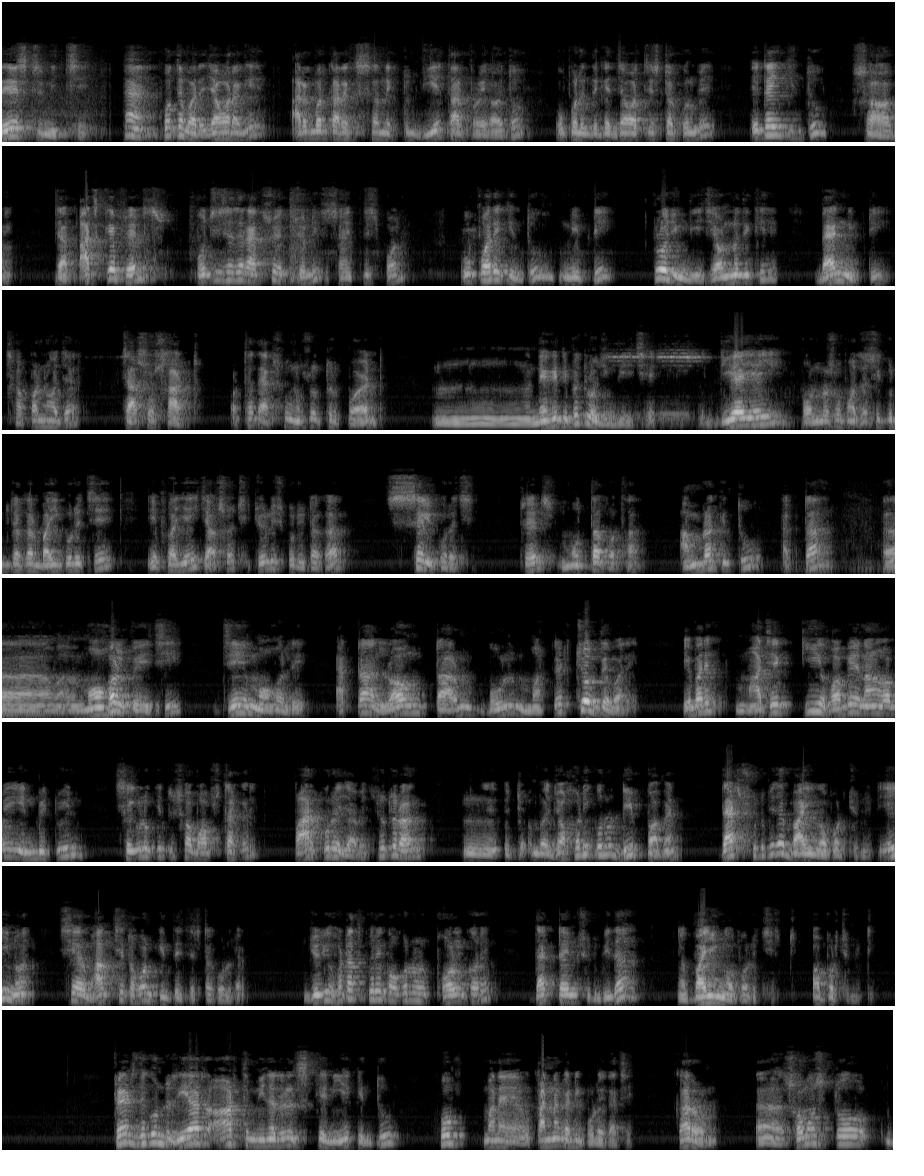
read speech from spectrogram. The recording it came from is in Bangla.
রেস্ট নিচ্ছে। হ্যাঁ হতে পারে। যাওয়ার আগে আরেকবার কারেকশন একটু দিয়ে তারপরে হয়তো উপরের দিকে যাওয়ার চেষ্টা করবে। এটাই কিন্তু স্বাভাবিক। যাক, আজকে ফ্রেন্ডস পঁচিশ হাজার একশো একচল্লিশ সাঁত্রিশ পয়েন্ট উপরে কিন্তু নিফটি ক্লোজিং দিয়েছে। অন্যদিকে ব্যাংক নিফটি ছাপ্পান্ন হাজার চারশো ষাট, অর্থাৎ একশো উনসত্তর পয়েন্ট নেগেটিভে ক্লোজিং দিয়েছে। ডিআইআই পনেরোশো পঁচাশি কোটি টাকার বাই করেছে। এফআইআই চারশো ছেচল্লিশ কোটি টাকার সেল করেছি। ফ্রেন্ডস মোদ্দা কথা, আমরা কিন্তু একটা মহল পেয়েছি যে মহলে একটা লং টার্ম বুল মার্কেট চলতে পারে। এবারে মাঝে কি হবে, না হবে ইন বিটুইন সেগুলো কিন্তু সব অবস্টাকেল পার করে যাবে। সুতরাং যখনই কোনো ডিপ পাবেন that should be the buying opportunity এই নয় শেয়ার ভাগছে তখন কিনতে চেষ্টা করলেন। যদি হঠাৎ করে কখনো ফল করে that time should be the buying opportunity friends দেখুন রেয়ার আর্থ মিনারেলসকে নিয়ে কিন্তু খুব মানে কান্নাকাটি পড়ে গেছে। কারণ সমস্ত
